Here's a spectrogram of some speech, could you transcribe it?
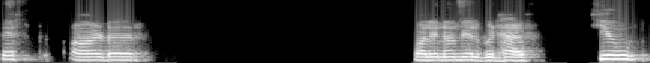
fifth order polynomial would have q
